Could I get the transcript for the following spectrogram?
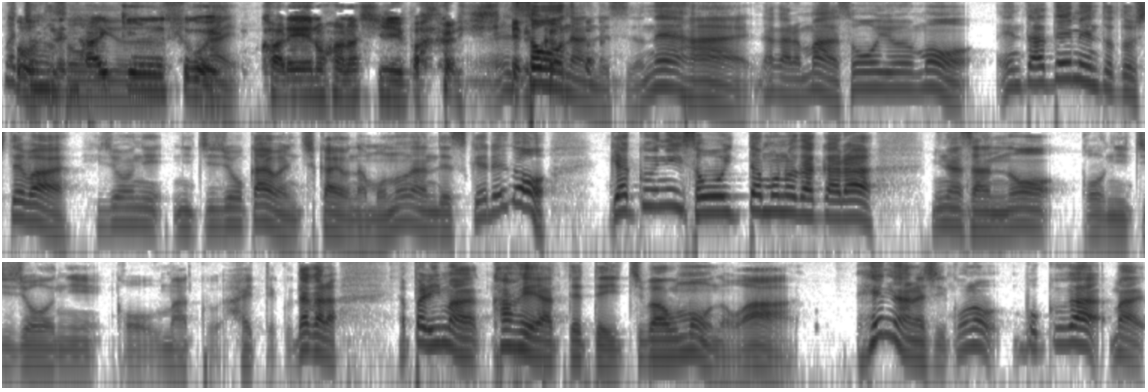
まあ、そうですね。いう最近すごはいいカレーの話ばかりしてるから。そうなんですよね、はい、だからまあそういうもうエンターテインメントとしては非常に日常会話に近いようなものなんですけれど逆にそういったものだから皆さんのこう日常にこううまく入っていく。だからやっぱり今カフェやってて一番思うのは変な話この僕がまあ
